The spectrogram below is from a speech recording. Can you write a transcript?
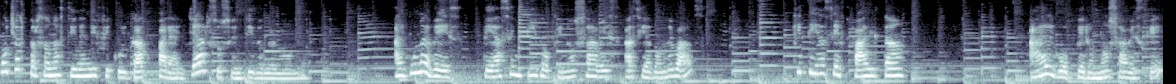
muchas personas tienen dificultad para hallar su sentido en el mundo. ¿Alguna vez te has sentido que no sabes hacia dónde vas? ¿Qué te hace falta algo pero no sabes qué?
